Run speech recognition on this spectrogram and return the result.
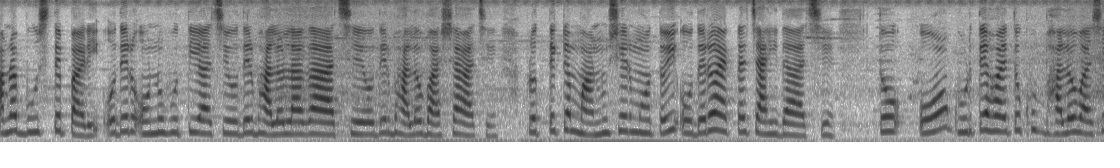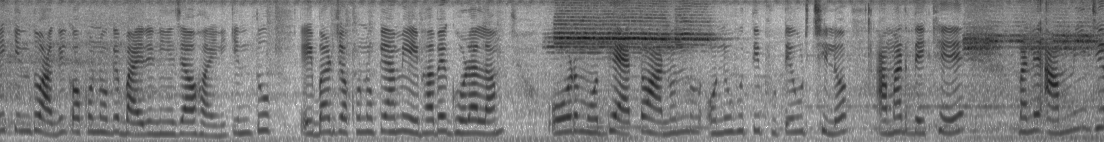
আমরা বুঝতে পারি ওদের অনুভূতি আছে, ওদের ভালো লাগা আছে, ওদের ভালোবাসা আছে। প্রত্যেকটা মানুষের মতোই ওদেরও একটা চাহিদা আছে। তো ও ঘুরতে হয়তো খুব ভালোবাসে, কিন্তু আগে কখনো ওকে বাইরে নিয়ে যাওয়া হয়নি। কিন্তু এইবার যখন ওকে আমি এইভাবে ঘোরালাম ওর মধ্যে এত আনন্দ, অনুভূতি ফুটে উঠছিল আমার দেখে। মানে আমি যে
